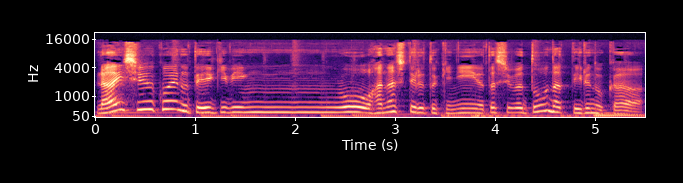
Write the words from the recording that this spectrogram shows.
来週声の定期便を話してる時に私はどうなっているのか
